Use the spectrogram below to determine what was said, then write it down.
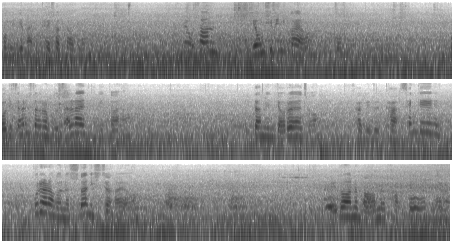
고민이 많이 되셨다고. 근데 우선 미용실이니까요. 뭐 머리 자를 사람도 잘라야 되니까 일단은 열어야죠. 자기들 다 생계 꾸려나가는 수단이시잖아요. 애도하는 마음을 갖고 그냥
